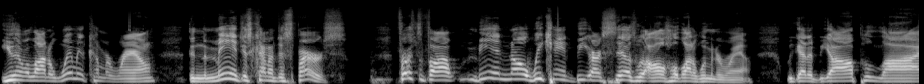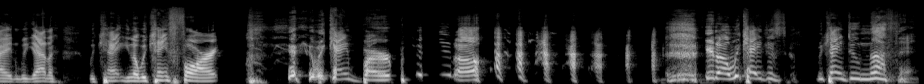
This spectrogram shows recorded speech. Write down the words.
you have a lot of women come around, then the men just kind of disperse. First of all, men know we can't be ourselves with all, a whole lot of women around. We got to be all polite. We got to, we can't, you know, we can't fart. we can't burp, you know. you know, we can't just, we can't do nothing.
